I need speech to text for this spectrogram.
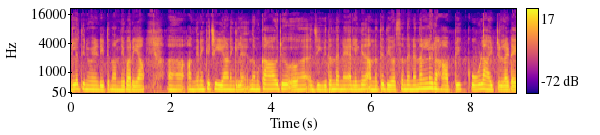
എല്ലാത്തിനും വേണ്ടിയിട്ട് നന്ദി പറയാം. അങ്ങനെയൊക്കെ ചെയ്യുകയാണെങ്കിൽ നമുക്ക് ആ ഒരു ജീവിതം തന്നെ അല്ലെങ്കിൽ അന്നത്തെ ദിവസം തന്നെ നല്ലൊരു ഹാപ്പി കൂളായിട്ടുള്ള ഡേ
